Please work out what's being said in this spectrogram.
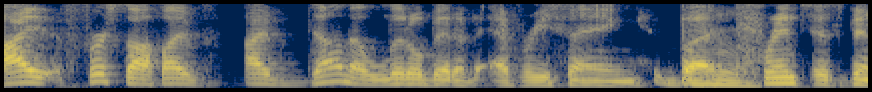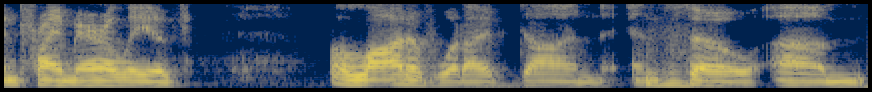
I first off, I've I've done a little bit of everything, but print has been primarily of a lot of what I've done, and so um,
